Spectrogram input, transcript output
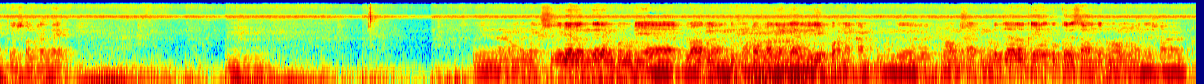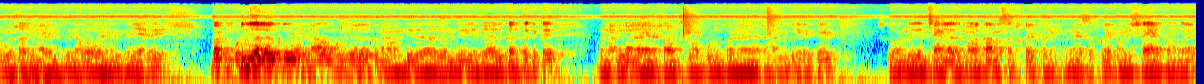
எப்பயும் சொல்கிறது ஸோ இதுதான் வந்து நெக்ஸ்ட் வீடியோவில் வந்து நம்மளுடைய ப்ளாகில் வந்து மோட்டோ ப்ளாக் எங்கேயாவது வெளியே போகிறோன்னா கன்ஃபார்ம் வந்து ட்ரோன் ஷாட் முடிஞ்ச அளவுக்கு எனக்கும் பெருசாக வந்து ட்ரோன் வந்து ஷா ட்ரோன் ஷாட்லாம் எடுக்கிறது அவ்வளோ எனக்கு தெரியாது. பட் முடிஞ்ச அளவுக்கு என்னால் முடிஞ்ச அளவுக்கு நான் வந்து ஏதாவது வந்து எப்படியாவது கற்றுக்கிட்டு ஒரு நல்ல ஷார்ட்ஸ்லாம் கொடுப்பேன்னு நம்பிக்கை இருக்குது ஸோ வந்து சேனலை மறக்காமல் சப்ஸ்கிரைப் பண்ணிக்கோங்க. சப்ஸ்கிரைப் பண்ணி ஷேர் பண்ணுங்கள்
